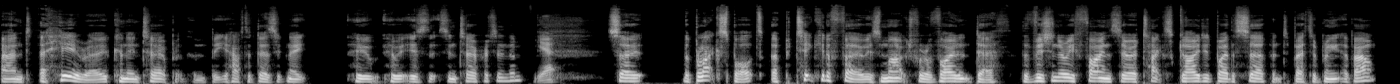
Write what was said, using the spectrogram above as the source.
And a hero can interpret them, but you have to designate who, who it is that's interpreting them. Yeah. So the black spot, a particular foe, is marked for a violent death. The visionary finds their attacks guided by the serpent to better bring it about.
